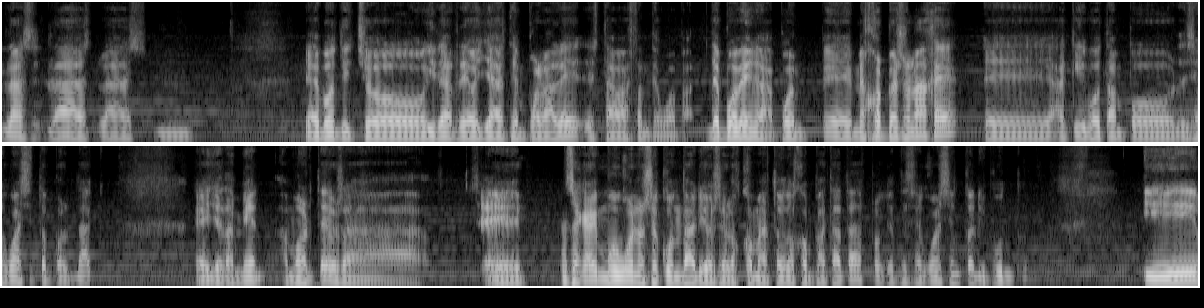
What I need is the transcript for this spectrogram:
las, las, las, mm, ya hemos dicho, idas de olla temporales, está bastante guapa. Después, venga, pues eh, mejor personaje. Eh, aquí votan por Desde Washington, por Duck. Eh, yo también, a muerte. O sea, sí. sé que hay muy buenos secundarios, se los come a todos con patatas, porque es Desde Washington y punto. Y,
